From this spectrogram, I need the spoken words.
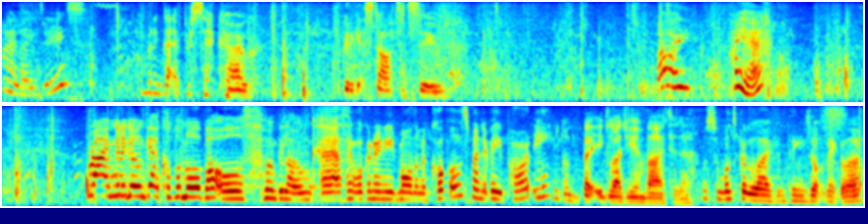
Hi, ladies. Come in and get a Prosecco. We're going to get started soon. Hi. Hiya. Right, I'm gonna go and get a couple more bottles. Won't be long. Uh, I think we're going to need more than a couple. It's meant to be a party. I bet you're glad you invited her. Well, someone's got to liven things up, Nicola.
